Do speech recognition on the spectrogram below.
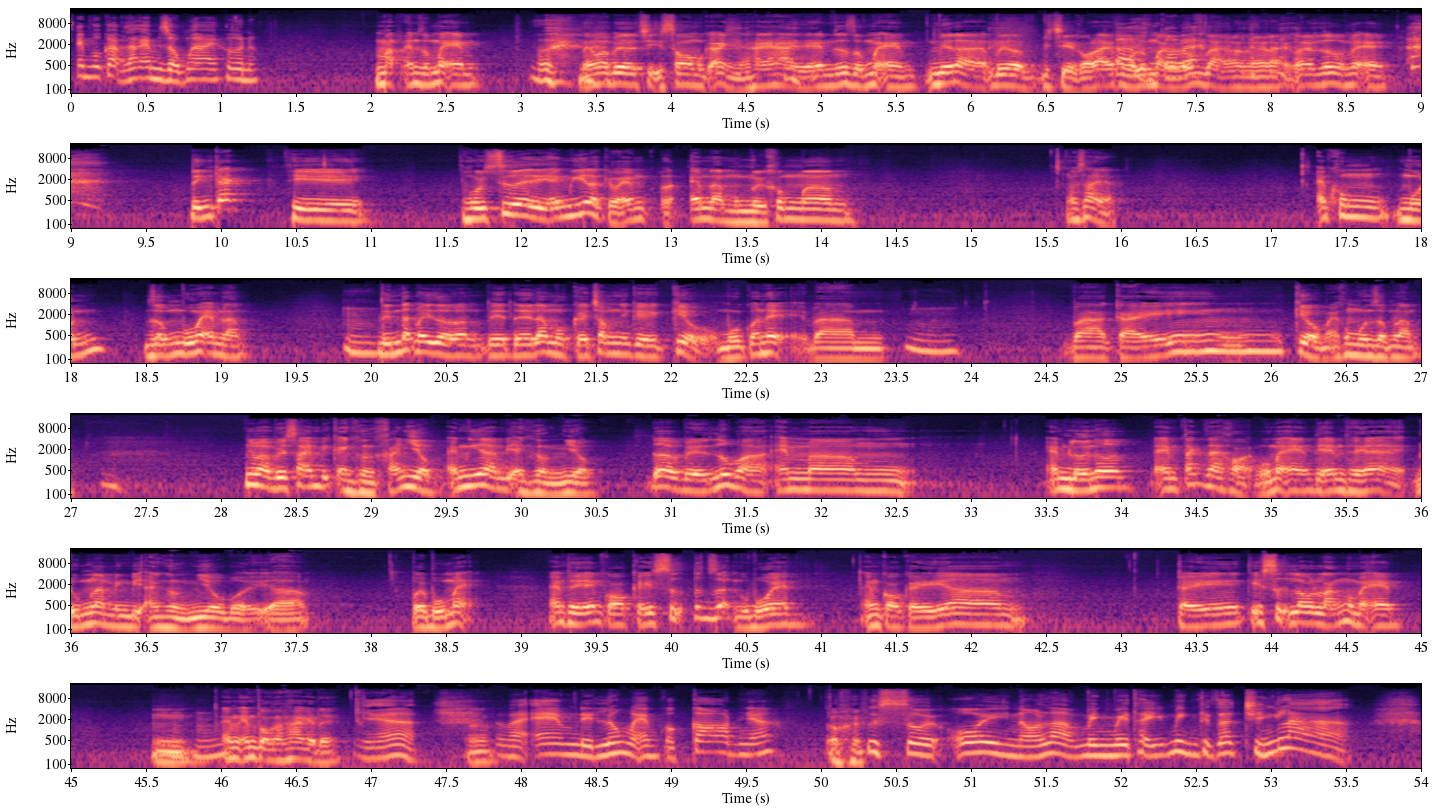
em có cảm giác em giống ai hơn không? Mặt em giống mẹ em. Ừ. nếu mà bây giờ chị so một cái ảnh hai hai thì em rất giống mẹ em. Miễn là bây giờ chỉ có lại phổ lông mày lông dài là lại em rất giống mẹ em. Tính cách thì hồi xưa thì em nghĩ là kiểu em em là một người không uh... nói sao nhỉ? Em không muốn giống bố mẹ em lắm ừ. đến tận bây giờ thì đấy là một cái trong những cái kiểu mối quan hệ và ừ. và cái kiểu mà em không muốn giống lắm. Ừ. nhưng mà về sau em bị ảnh hưởng khá nhiều. Em nghĩ là em bị ảnh hưởng nhiều. Tức là về lúc mà em uh, em lớn hơn em tách ra khỏi bố mẹ em thì em thấy đúng là mình bị ảnh hưởng nhiều bởi uh, bởi bố mẹ. Em thấy em có cái sự tức giận của bố em. Em có cái uh, cái cái sự lo lắng của mẹ em ừ. uh-huh. em em có cả hai cái đấy yeah ừ. và em đến lúc mà em có con nhá rồi ôi nó là mình mới thấy mình thực ra chính là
